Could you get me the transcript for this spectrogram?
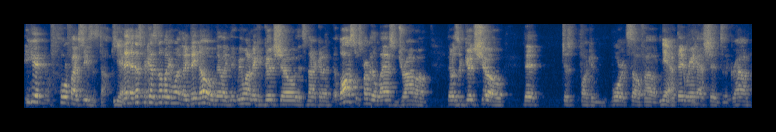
You get four or five seasons tops, Yeah. and, and that's because nobody want like they know they're like we want to make a good show that's not gonna. Lost was probably the last drama that was a good show that just fucking wore itself out. Yeah. Like, they ran Yeah. that shit to the ground.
